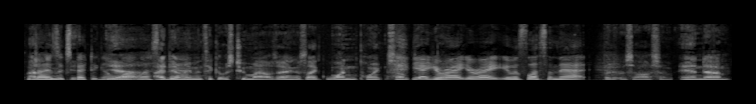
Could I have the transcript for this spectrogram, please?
which I, don't was even- expecting a yeah, lot less. I didn't that. even think it was two miles. I think it was like one point something. Yeah, you're but- right. You're right. It was less than that. But it was awesome, and um,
